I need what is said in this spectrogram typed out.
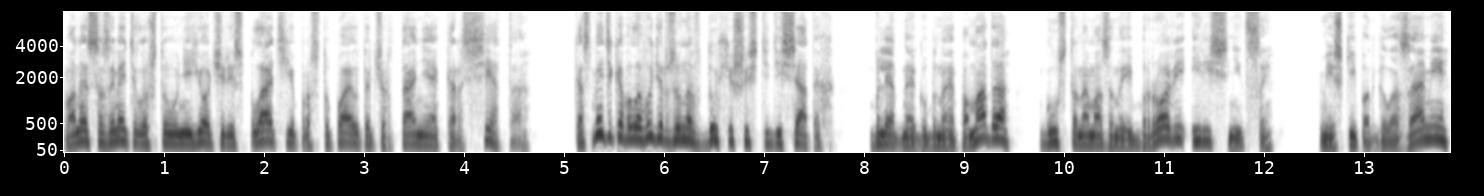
Ванесса заметила, что у нее через платье проступают очертания корсета. Косметика была выдержана в духе шестидесятых. Бледная губная помада, густо намазанные брови и ресницы, мешки под глазами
